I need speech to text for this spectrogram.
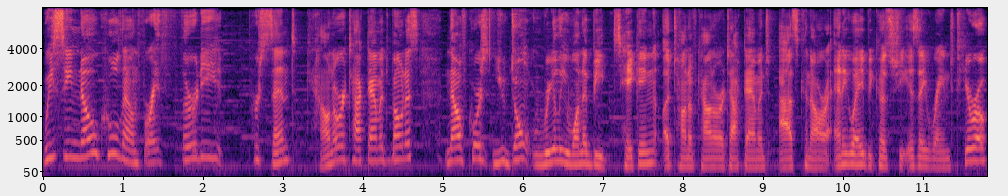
We see no cooldown for a 30 percent counter attack damage bonus. Now of course you don't really want to be taking a ton of counter attack damage as Kanara anyway because she is a ranged hero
